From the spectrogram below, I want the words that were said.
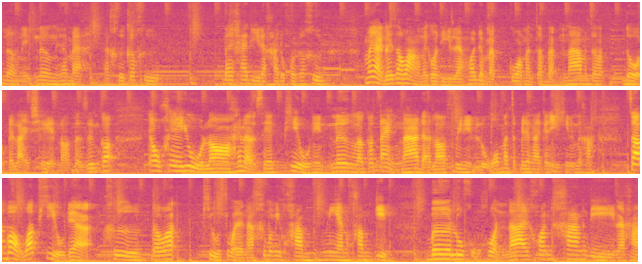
เหลืองนิดนึงใช่ไหมแต่คือก็คือได้แค่ดีนะคะ ทุกคนก็คือไม่อยากได้สว่างไปกว่าดีแล้วเพราะเดี๋ยวแบบกลัวมันจะแบบหน้ามันจะโดดไปหลายเฉดเนาะแต่ซึ่งก็ โอเคอยู่รอให้แบบเซตผิวนิดนึง แล้วก็แต่งหน้าเดี๋ยวรอฟินิชรู้ว่ามันจะเป็นยังไงกันอีกทีนึงนะคะ จะบอกว่าผิวเนี่ย คือแปลว่าผิวสวยเลยนะ คือมันมีความเนียนความกริบเบอร์รูขุมขนได้ค่อนข้างดีนะคะ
